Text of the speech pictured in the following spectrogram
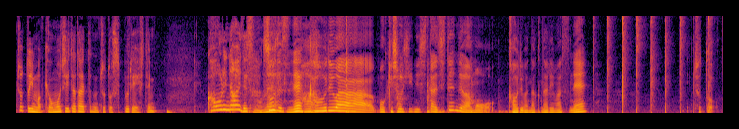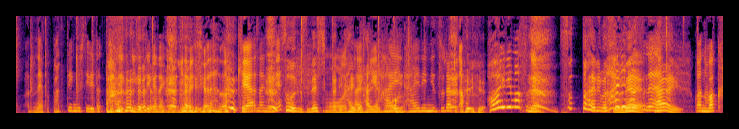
ちょっと今今日お持ちいただいたのちょっとスプレーして香りないですもんね。そうですね、はい、香りはもう化粧品にした時点ではもう香りはなくなりますねちょっとあのね、やっぱパッティングして入れた入れて入れていかなきゃいけないですよね。あの毛穴にね。そうですね。しっかり入り入入入りにづらく入りますね。すっと入りますよね。入りますね。はい。あの若い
